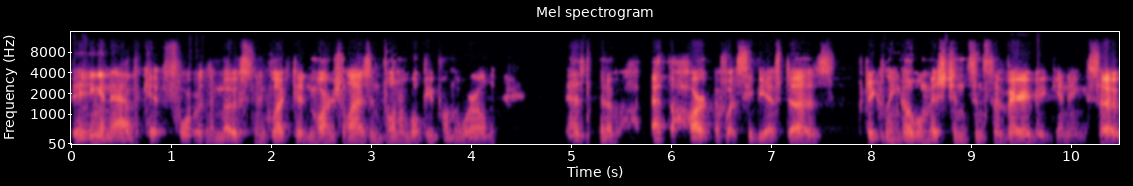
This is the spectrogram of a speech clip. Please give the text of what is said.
being an advocate for the most neglected, marginalized, and vulnerable people in the world has been at the heart of what CBF does, particularly in global missions, since the very beginning. So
